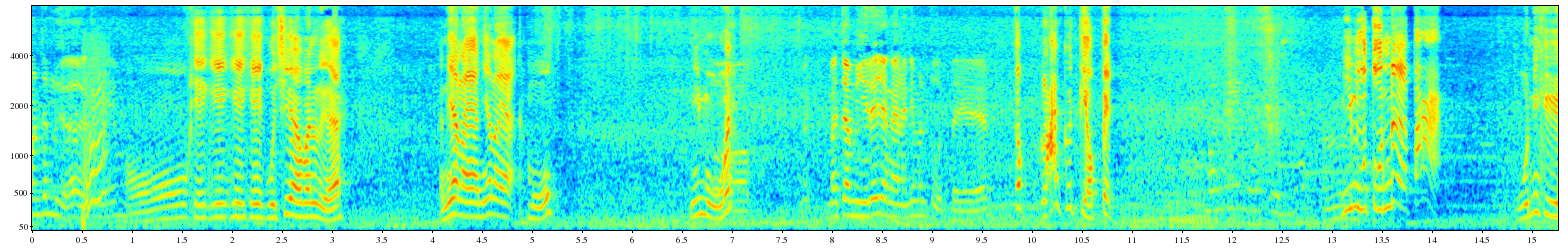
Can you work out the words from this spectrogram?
มันจะเหลือเออเจ๊โอเคโอเคโอเคโอเคกูเชื่อมันเหลือ อันนี้อะไรอันนี้อะไรอะหมู มีหมูไหมอ๋อมันมันจะมีได้ยังไงล่ะนี่มันตูดเป็ดก็ร้านก๋วยเตี๋ยวเป็ด มีหมูตุ๋นด้วยเหรอป้าโหนี่คือ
